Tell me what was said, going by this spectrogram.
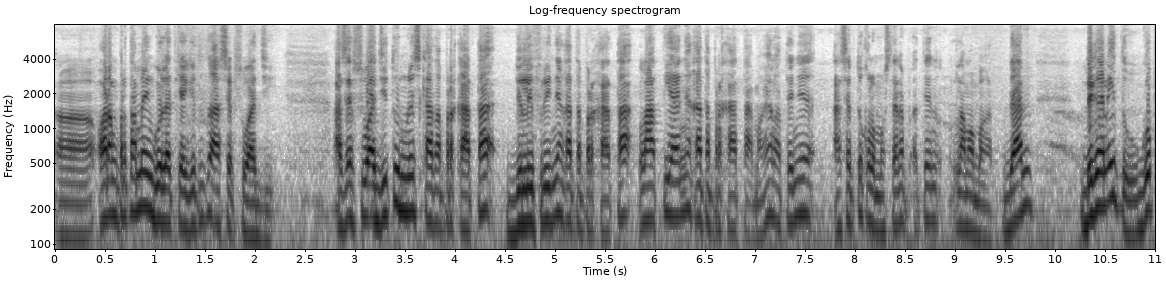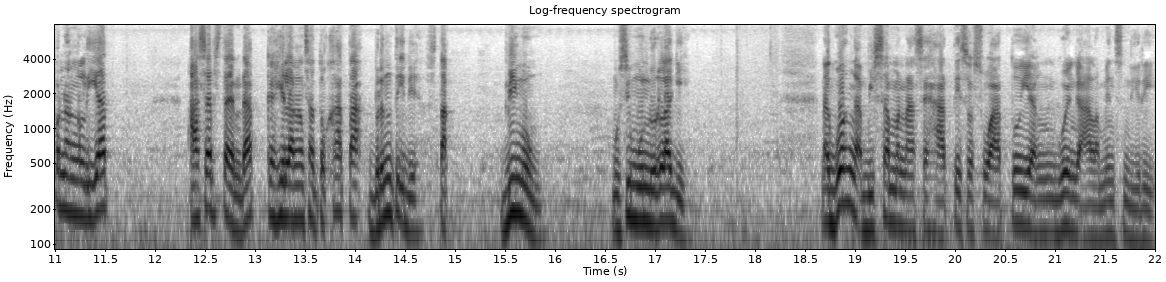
Eh, orang pertama yang gue lihat kayak gitu tuh Asep Suwaji. Asep Suwaji tuh nulis kata per kata, deliverynya kata per kata, latihannya kata per kata. Makanya latihannya Asep tuh kalau mau stand up latihan lama banget. Dan dengan itu gue pernah ngeliat Asep stand up kehilangan satu kata berhenti dia stuck bingung mesti mundur lagi. Nah gue nggak bisa menasehati sesuatu yang gue nggak alamin sendiri.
